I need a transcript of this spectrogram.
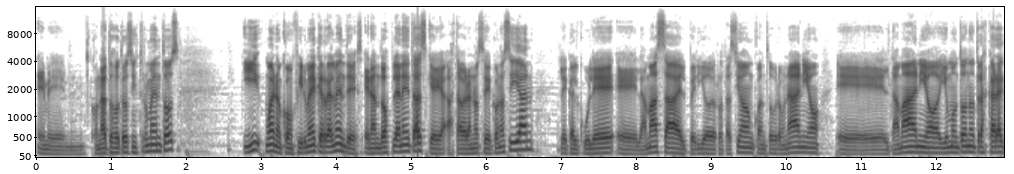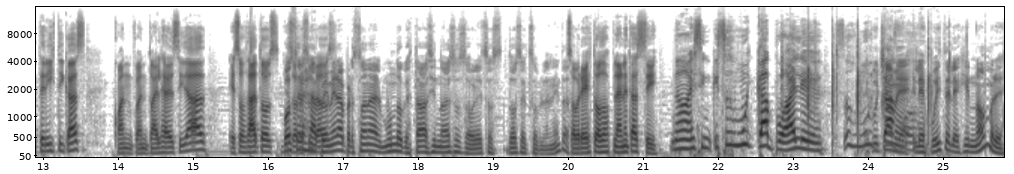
em, con datos de otros instrumentos. Y bueno, confirmé que realmente eran dos planetas que hasta ahora no se conocían. Le calculé eh, la masa, el periodo de rotación, cuánto dura un año, eh, el tamaño y un montón de otras características. Cuán- cuánto es la densidad. Esos datos. ¿Vos esos eres la primera persona del mundo que estaba haciendo eso sobre esos dos exoplanetas? Sobre estos dos planetas, sí. No, es eso es muy capo, Ale. Muy Escúchame, capo. ¿les pudiste elegir nombre?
